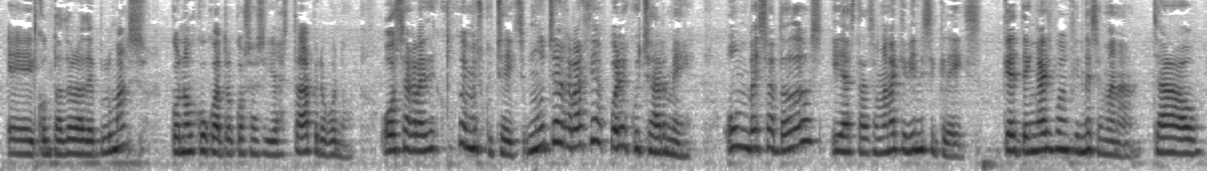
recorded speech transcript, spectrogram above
eh, contadora de plumas. Conozco cuatro cosas y ya está, pero bueno, os agradezco que me escuchéis. Muchas gracias por escucharme. Un beso a todos y hasta la semana que viene si queréis. Que tengáis buen fin de semana. Chao.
